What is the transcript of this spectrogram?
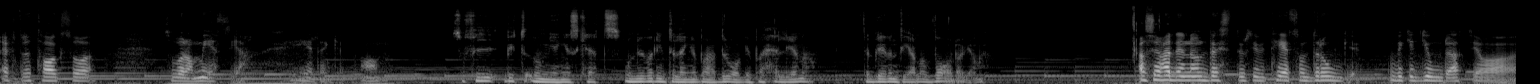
efter ett tag så, så var de mesiga helt enkelt. Ja. Sofie bytte umgängeskrets och nu var det inte längre bara droger på helgerna. Det blev en del av vardagen. Alltså jag hade någon destruktivitet som drog vilket gjorde att jag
